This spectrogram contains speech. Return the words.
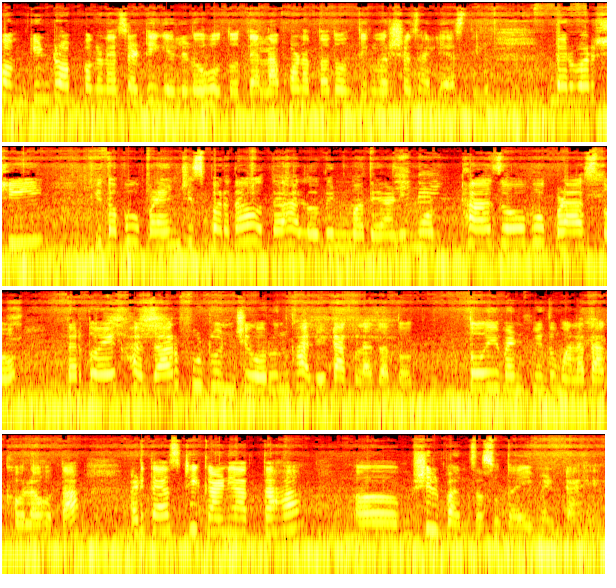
पंकिन ड्रॉप बघण्यासाठी गेलेलो होतो. त्याला पण आता दोन तीन वर्ष झाली असतील. दरवर्षी तिथं भोपळ्यांची स्पर्धा होते हॅलोविनमध्ये आणि मोठा जो भोपळा असतो तर तो एक हजार फूट उंचीवरून खाली टाकला जातो. तो इव्हेंट मी तुम्हाला दाखवला होता. आणि त्याच ठिकाणी आत्ता हा शिल्पांचा सुद्धा इव्हेंट आहे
